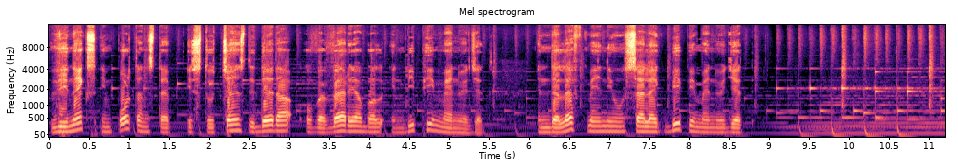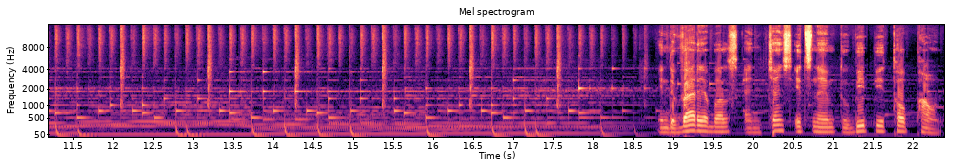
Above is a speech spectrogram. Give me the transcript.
The next important step is to change the data of a variable in BP main widget. In the left menu, select BP main widget in the variables and change its name to BP top pawn.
